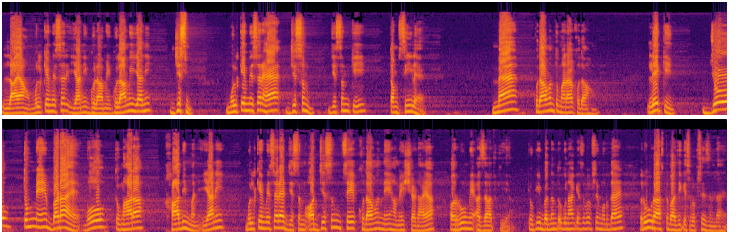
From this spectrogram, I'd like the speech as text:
لایا ہوں۔ ملک مصر یعنی غلامی۔ غلامی یعنی جسم۔ ملک مصر ہے جسم۔ جسم کی تمثیل ہے۔ میں خداون تمہارا خدا ہوں۔ لیکن جو تم میں بڑا ہے، وہ تمہارا خادم بنے۔ یعنی ملک مصر ہے، جسم۔ اور جسم سے خداون نے ہمیں شڑایا اور روح میں آزاد کیا۔ کیونکہ بدن تو گناہ کے سبب سے مردہ ہے، روح راست بازی کے سبب سے زندہ ہے۔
